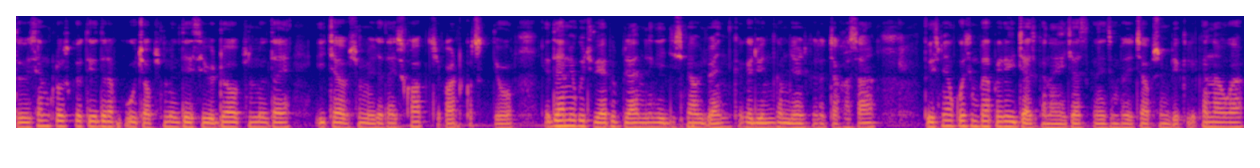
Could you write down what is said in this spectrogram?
तो इसे हम क्लोज करते हैं इधर आपको कुछ ऑप्शन मिलते हैं विड्रॉ ऑप्शन मिलता है ईचा ऑप्शन मिल जाता है इसको आप चेकआउट कर सकते हो इधर हमें कुछ वी प्लान मिलेंगे जिसमें आप ज्वाइन करके जो इनकम जनरेट कर सकते हैं खासा तो इसमें आपको सिंपल पहले रिचार्ज करना है रिचार्ज करने सिंपल रिचार्ज ऑप्शन पर क्लिक करना होगा।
